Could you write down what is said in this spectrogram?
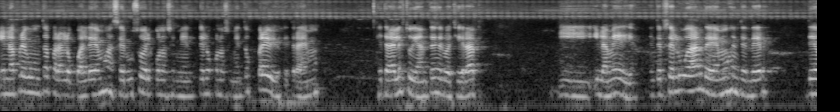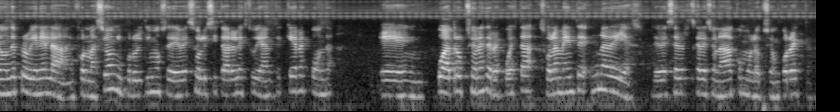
en la pregunta, para lo cual debemos hacer uso del conocimiento, de los conocimientos previos que traemos, que trae el estudiante del bachillerato y, y la media. En tercer lugar, debemos entender de dónde proviene la información y por último se debe solicitar al estudiante que responda en cuatro opciones de respuesta, solamente una de ellas debe ser seleccionada como la opción correcta.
